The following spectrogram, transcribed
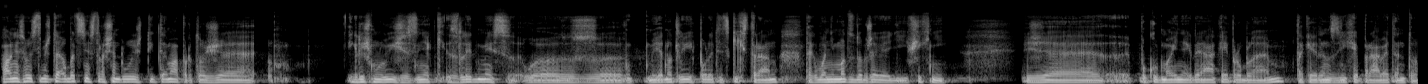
Hlavně si myslím, že to je obecně strašně důležitý téma, protože i když mluvíš s, něk- s lidmi z, z jednotlivých politických stran, tak oni moc dobře vědí, všichni, že pokud mají někde nějaký problém, tak jeden z nich je právě tento.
